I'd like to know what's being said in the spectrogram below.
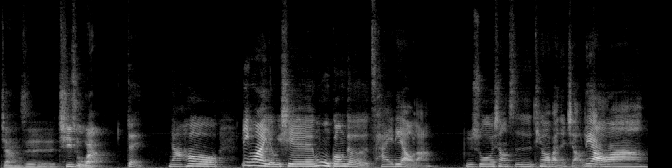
这样子七十五万。对，然后另外有一些木工的材料啦。比如说像是天花板的脚料啊，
